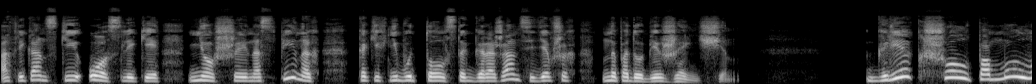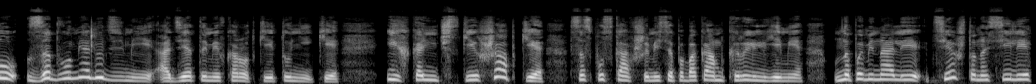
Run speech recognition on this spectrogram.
африканские ослики, несшие на спинах каких-нибудь толстых горожан, сидевших наподобие женщин. Грек шел по молу за двумя людьми, одетыми в короткие туники. Их конические шапки со спускавшимися по бокам крыльями напоминали те, что носили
